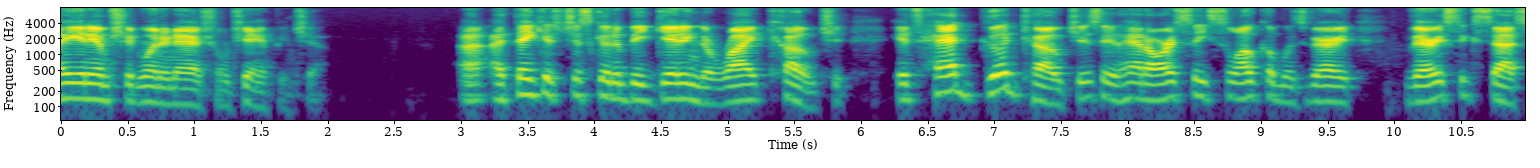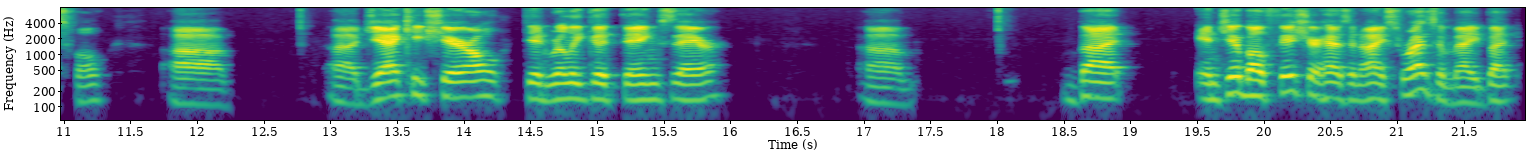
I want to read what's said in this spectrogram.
A&M should win a national championship. I think it's just going to be getting the right coach. It's had good coaches. It had R.C. Slocum was very, very successful. Uh, uh, Jackie Sherrill did really good things there. Um, but and Jimbo Fisher has a nice resume, but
